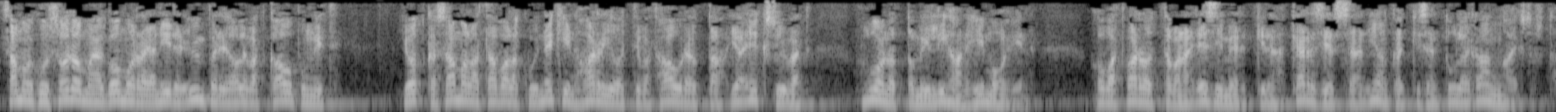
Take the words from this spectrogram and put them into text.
Samoin kuin Sodoma ja Gomorra ja niiden ympärillä olevat kaupungit, jotka samalla tavalla kuin nekin harjoittivat haureutta ja eksyivät luonnottomiin lihan himoihin, ovat varoittavana esimerkkinä kärsiessään iankaikkisen tulee rangaistusta.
